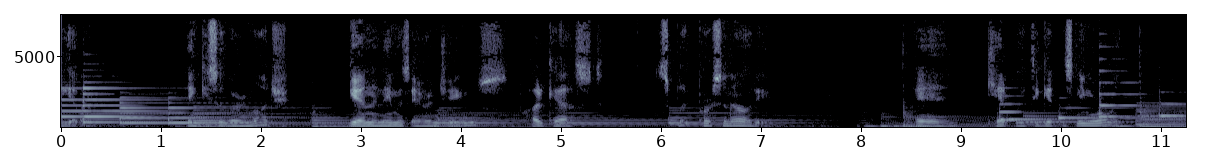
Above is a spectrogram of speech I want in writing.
together. Thank you so very much. Again, the name is Aaron James, podcast Split Personality, and can't wait to get this thing rolling.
